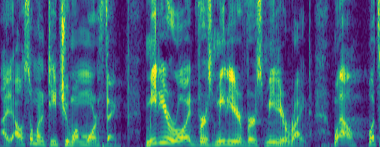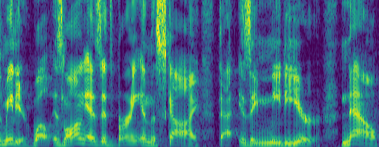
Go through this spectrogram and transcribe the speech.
I also want to teach you one more thing. Meteoroid versus meteor versus meteorite. Well, what's a meteor? Well, as long as it's burning in the sky, that is a meteor. Now,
